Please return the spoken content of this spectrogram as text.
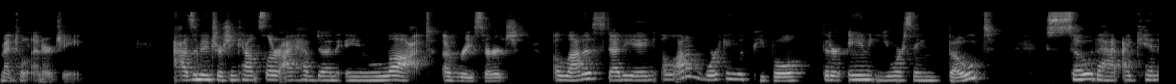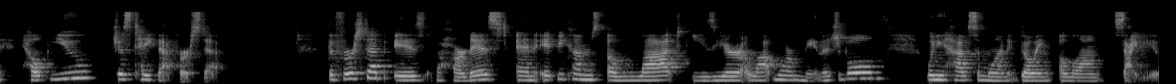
mental energy. As a nutrition counselor, I have done a lot of research, a lot of studying, a lot of working with people that are in your same boat so that I can help you just take that first step the first step is the hardest and it becomes a lot easier, a lot more manageable when you have someone going alongside you.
